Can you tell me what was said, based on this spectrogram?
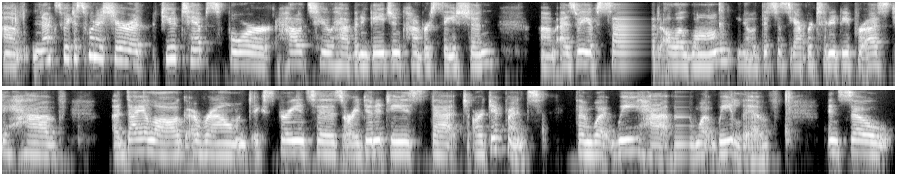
Um, next, we just want to share a few tips for how to have an engaging conversation. Um, as we have said all along, you know, this is the opportunity for us to have a dialogue around experiences or identities that are different than what we have and what we live. And so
